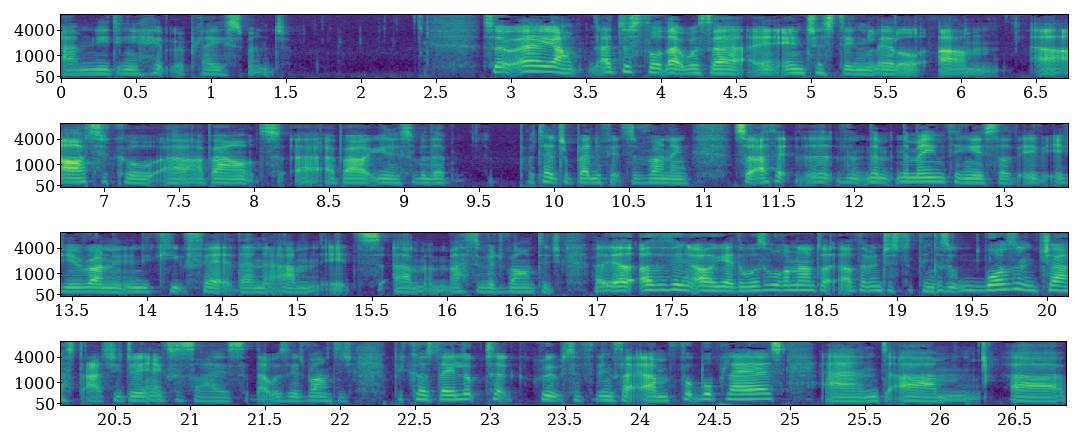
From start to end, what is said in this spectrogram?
um, needing a hip replacement. So uh, yeah, I just thought that was a, an interesting little um, uh, article uh, about uh, about you know some of the potential benefits of running. So I think the, the, the, main thing is that if, if you run and you keep fit, then um, it's um, a massive advantage. But the other thing, oh yeah, there was one other, other interesting thing because it wasn't just actually doing exercise that was the advantage because they looked at groups of things like um, football players and um, uh,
